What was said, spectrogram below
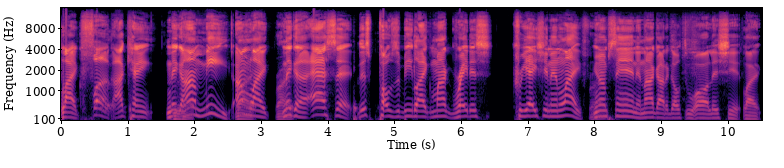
like fuck. I can't, nigga. Right. I'm me. I'm Right, like, right. nigga, asset. This supposed to be like my greatest creation in life. You know what I'm saying? And I got to go through all this shit. Like,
